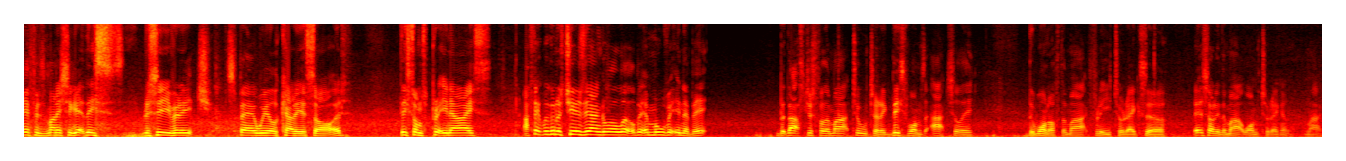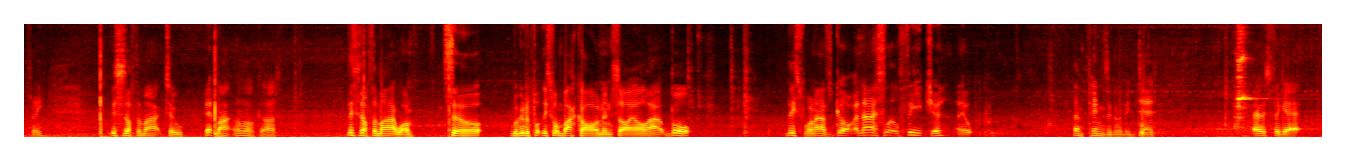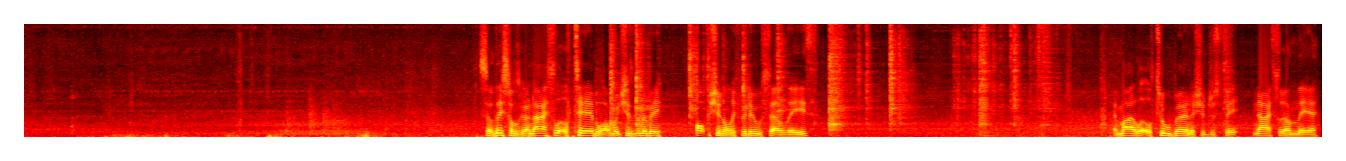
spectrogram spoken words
Nathan's managed to get this receiver hitch spare wheel carrier sorted. This one's pretty nice. I think we're going to change the angle a little bit and move it in a bit, but that's just for the Mark II Touareg. This one's actually the one off the Mark III Touareg, so, eh, sorry, the Mark 1 Touareg, not Mark III. This is off the Mark II. It Mark, oh God. This is off the Mark 1. So we're going to put this one back on and sort it all out, but this one has got a nice little feature. I hope. Them pins are going to be dead. I always forget. So this one's got a nice little table on, which is going to be optional if we do sell these. and my little two burner should just fit nicely on there.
